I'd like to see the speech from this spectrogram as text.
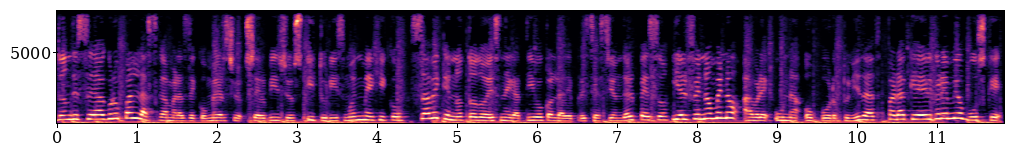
donde se agrupan las cámaras de comercio, servicios y turismo en México, sabe que no todo es negativo con la depreciación del peso y el fenómeno abre una oportunidad para que el gremio busque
